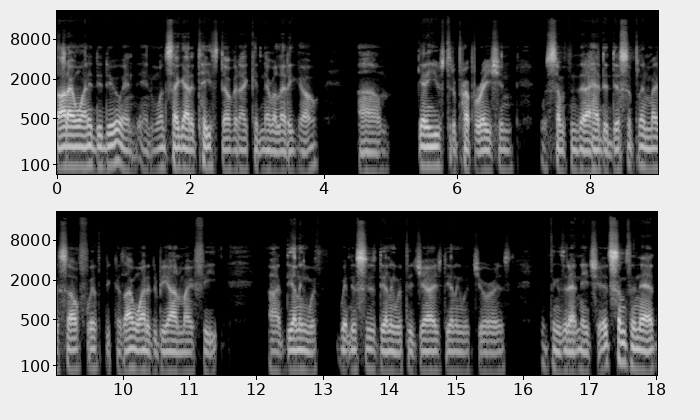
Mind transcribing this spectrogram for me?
thought I wanted to do, and and once I got a taste of it, I could never let it go. Um, getting used to the preparation was something that I had to discipline myself with because I wanted to be on my feet, uh, dealing with witnesses, dealing with the judge, dealing with jurors, and things of that nature. It's something that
